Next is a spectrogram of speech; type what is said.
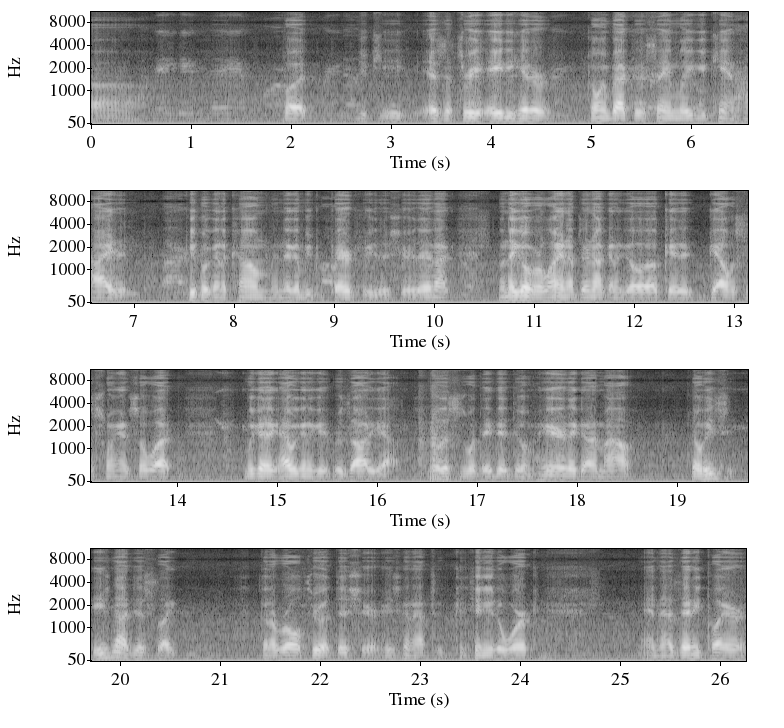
uh, but you, as a 380 hitter going back to the same league, you can't hide it. People are going to come, and they're going to be prepared for you this year. They're not when they go over lineup, they're not going to go, okay, Galvis is swinging, so what? We got how are we going to get Rizzotti out? Well, this is what they did to him here. They got him out. So he's he's not just like going to roll through it this year. He's going to have to continue to work. And as any player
